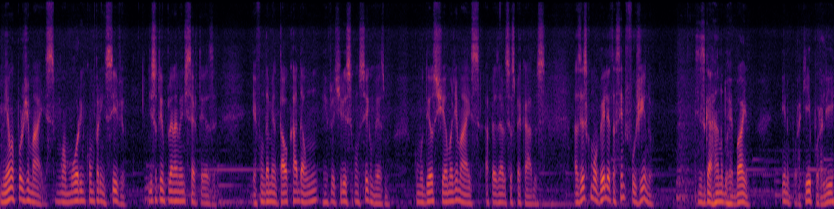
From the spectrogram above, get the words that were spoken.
Me ama por demais, um amor incompreensível. Disso tenho plenamente certeza. E é fundamental cada um refletir isso consigo mesmo, como Deus te ama demais, apesar dos seus pecados. Às vezes, como ovelha, está sempre fugindo, se desgarrando do rebanho, indo por aqui, por ali,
